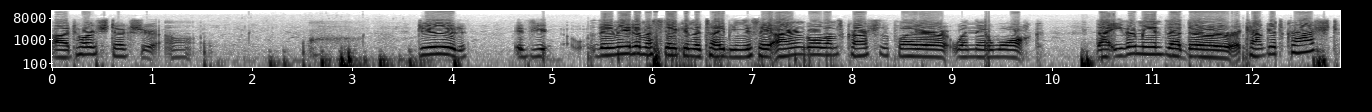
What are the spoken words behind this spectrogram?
Uh, torch texture. Uh, dude, if you they made a mistake in the typing. They say iron golems crash the player when they walk. That either means that their account gets crashed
